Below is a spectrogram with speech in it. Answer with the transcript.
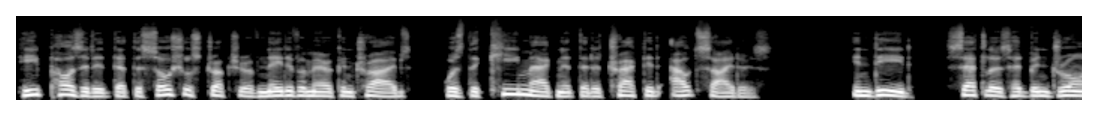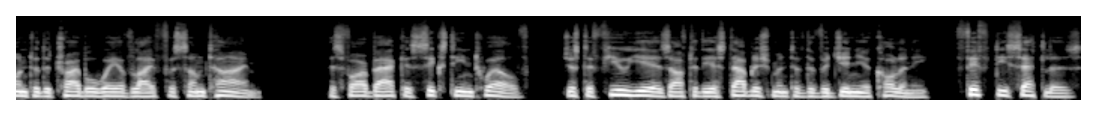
He posited that the social structure of Native American tribes was the key magnet that attracted outsiders. Indeed, settlers had been drawn to the tribal way of life for some time. As far back as 1612, just a few years after the establishment of the Virginia colony, 50 settlers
